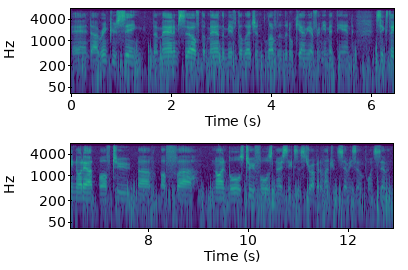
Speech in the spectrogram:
And uh, Rinku Singh, the man himself, the man, the myth, the legend, lovely little cameo from him at the end. 16 not out of two uh, of uh, nine balls, two fours, no sixes, out of 177.7.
